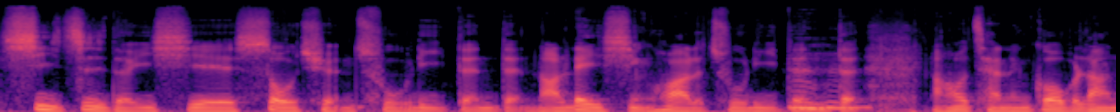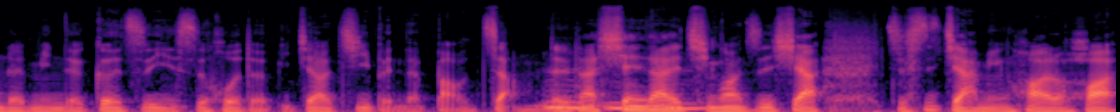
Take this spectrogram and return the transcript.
细致的一些授权处理等等，然后。后类型化的处理等等，然后才能够让人民的各自隐私获得比较基本的保障。对，那现在的情况之下，只是假名化的话，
